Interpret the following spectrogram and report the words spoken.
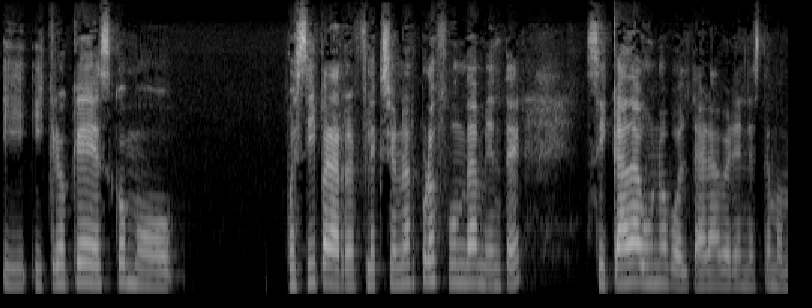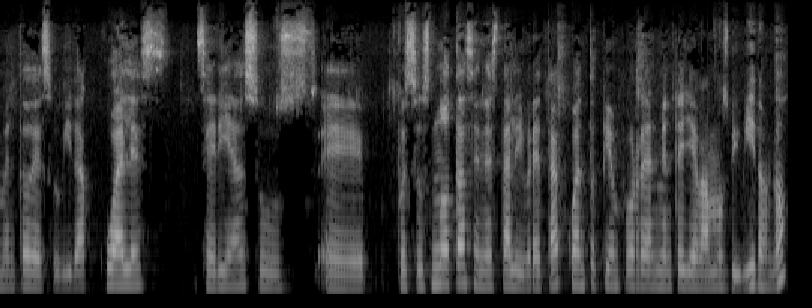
y, y creo que es como, pues sí, para reflexionar profundamente si cada uno volteara a ver en este momento de su vida cuáles serían sus, eh, pues sus notas en esta libreta, cuánto tiempo realmente llevamos vivido, ¿no?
